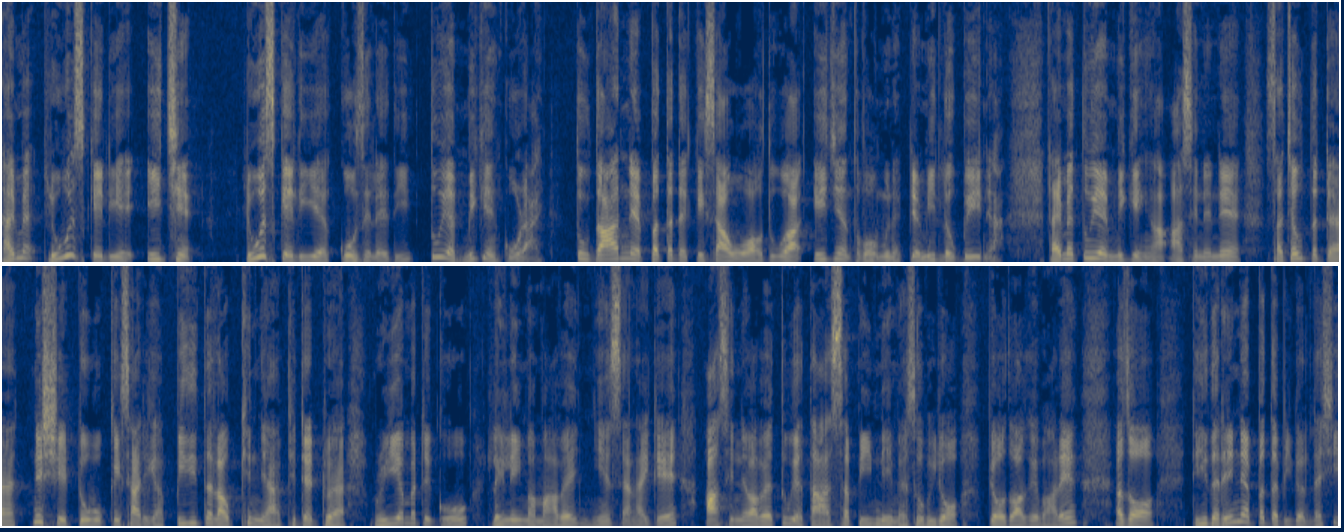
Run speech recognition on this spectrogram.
ဒါပေမဲ့လူးဝစ်ကေဒီရဲ့အေဂျင့်လူးဝစ်ကေဒီရဲ့ကိုယ်စားလှယ်ဒီသူ့ရဲ့မိခင်ကိုယ်တိုင် သူသားနဲ့ပတ်သက်တဲ့ကိစ္စကိုသူကအေဂျင့်သဘောမျိုးနဲ့ပြန်ပြီးလုပ်ပေးနေတာဒါပေမဲ့သူ့ရဲ့မိခင်ကအာဆင်နယ်နဲ့စာချုပ်တက်တန်းနှစ်ရှည်တိုးဖို့ကိစ္စတွေကပြီးသီးတက်လောက်ဖြစ်နေတာဖြစ်တဲ့အတွက်ရီယယ်မက်ဒရစ်ကိုလိမ့်လိမ့်မာမာပဲညှင်းဆန်လိုက်တယ်အာဆင်နယ်မှာပဲသူ့ရဲ့သားဆက်ပြီးနေမယ်ဆိုပြီးတော့ပြောသွားခဲ့ပါတယ်အဲဆိုဒီသတင်းနဲ့ပတ်သက်ပြီးတော့လက်ရှိ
